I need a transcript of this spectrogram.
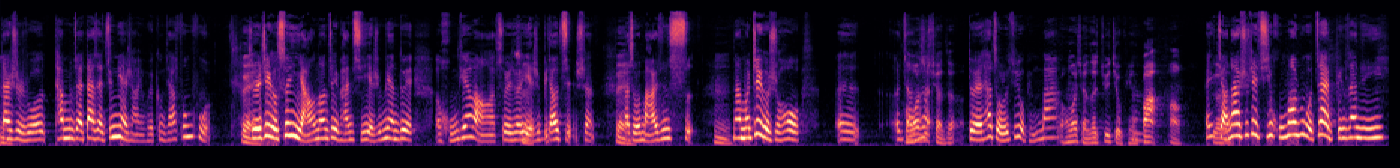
但是说他们在大赛经验上也会更加丰富。所以这个孙逸阳呢，这盘棋也是面对呃红天王啊，所以说也是比较谨慎，对他走了马二进四。嗯，那么这个时候，呃呃，红蒋大方是选择对他走了居九平八。红方选择居九平八啊，哎，蒋大师这棋红方如果再兵三进一，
